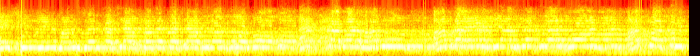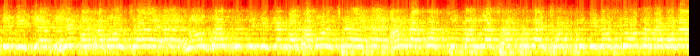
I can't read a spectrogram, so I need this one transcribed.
এই শিউলির মানুষের কাছে, আপনাদের কাছে আবেদন করব। একটা বার ভাবুন, আমরা Indian secular front, Abbas Siddiqui যে কথা বলছে নওসাদ সিদ্দিকী যে কথা বলছে, আমরা পশ্চিম বাংলা সাম্প্রদায়িক সম্প্রীতি নষ্ট হতে দেব না।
